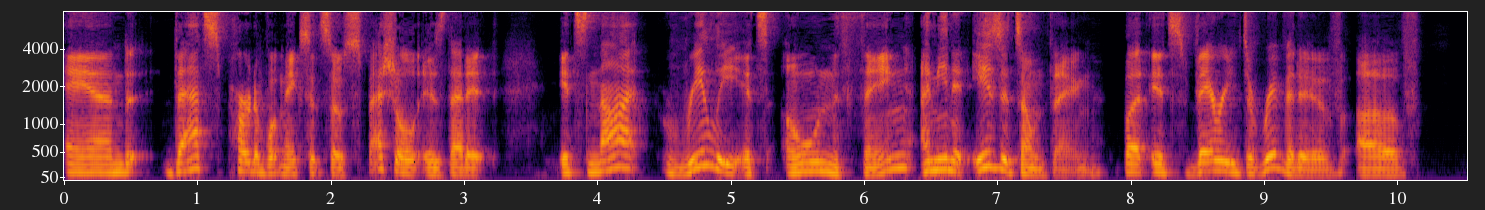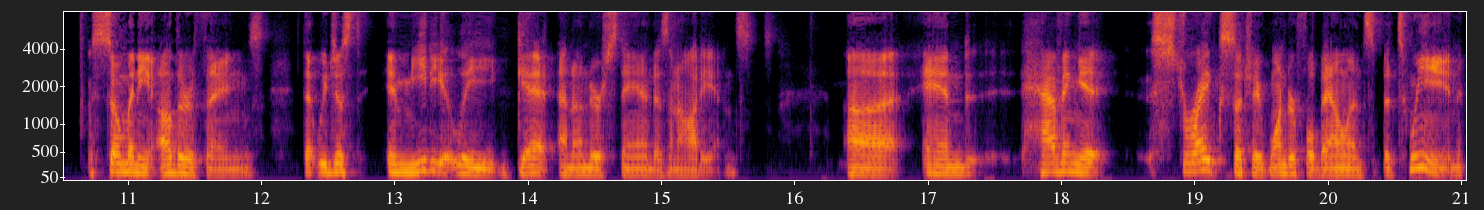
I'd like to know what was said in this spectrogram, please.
And that's part of what makes it so special is that it it's not really its own thing. I mean, it is its own thing, but it's very derivative of so many other things that we just immediately get and understand as an audience. Uh, and having it strike such a wonderful balance between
